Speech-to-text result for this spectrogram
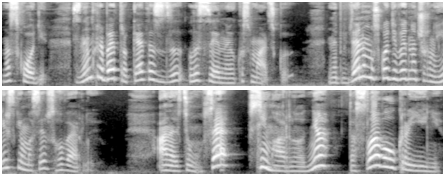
на сході. З ним хребет ракета з лисиною Космацькою. На південному сході видно Чорногірський масив з Говерлою. А на цьому все. Всім гарного дня та слава Україні!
